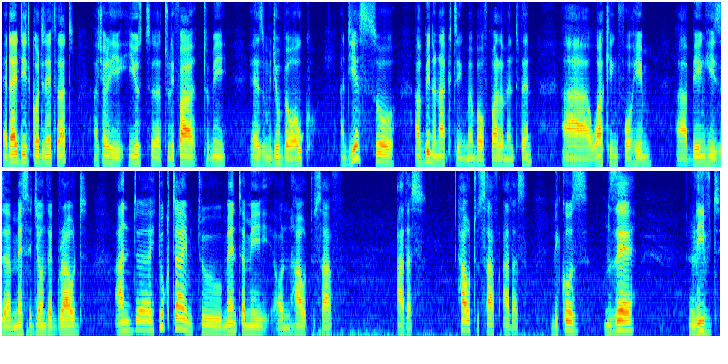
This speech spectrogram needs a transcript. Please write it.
And I did coordinate that. Actually, he, he used uh, to refer to me as Mjumbe wa huko. And yes, so I've been an acting member of parliament then, uh, working for him, uh, being his uh, messenger on the ground. And uh, he took time to mentor me on how to serve others, how to serve others. Because Mzee lived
